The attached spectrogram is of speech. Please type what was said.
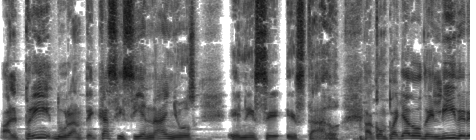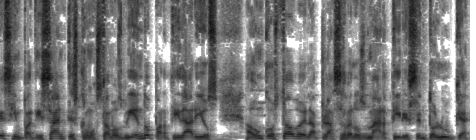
al PRI durante casi 100 años en ese estado. Acompañado de líderes simpatizantes, como estamos viendo, partidarios a un costado de la Plaza de los Mártires en Toluca,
